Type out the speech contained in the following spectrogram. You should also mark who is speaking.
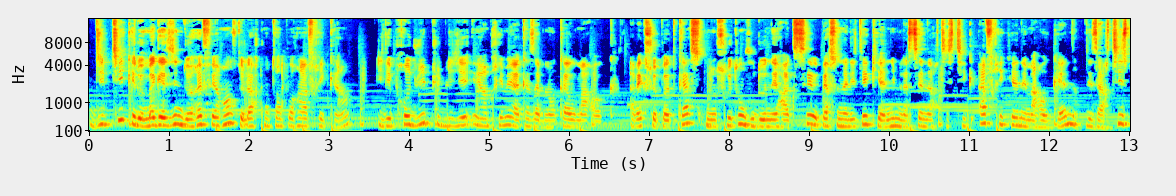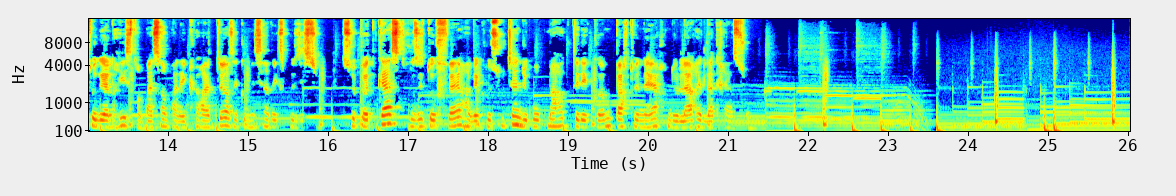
Speaker 1: Diptyque est le magazine de référence de l'art contemporain africain. Il est produit, publié et imprimé à Casablanca au Maroc. Avec ce podcast, nous souhaitons vous donner accès aux personnalités qui animent la scène artistique africaine et marocaine, des artistes aux galeristes en passant par les curateurs et commissaires d'exposition. Ce podcast vous est offert avec le soutien du groupe Maroc Télécom, partenaire de l'art et de la création.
